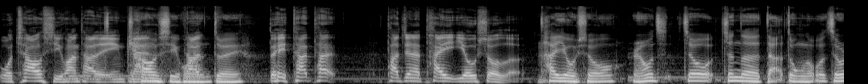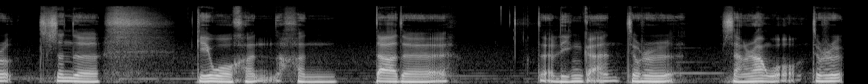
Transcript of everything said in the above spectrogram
我超喜欢他的影片，超喜欢，对。对他他他真的太优秀了，太优秀，然后就真的打动了我，就是真的给我很很大的的灵感，就是想让我就是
